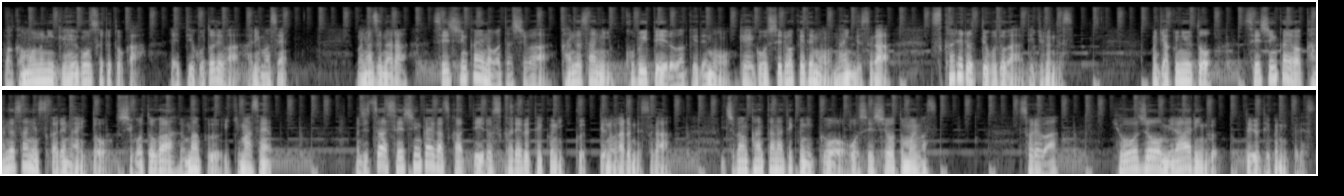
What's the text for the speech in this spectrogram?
若者に迎合するとか、えっていうことではありません。まあ、なぜなら、精神科医の私は患者さんにこびているわけでも、迎合しているわけでもないんですが、好かれるっていうことができるんです。まあ、逆に言うと、精神科医は患者さんに好かれないと仕事がうまくいきません。実は精神科医が使っている好かれるテクニックっていうのがあるんですが、一番簡単なテクニックをお教えしようと思います。それは、表情ミラーリングというテクニックです。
